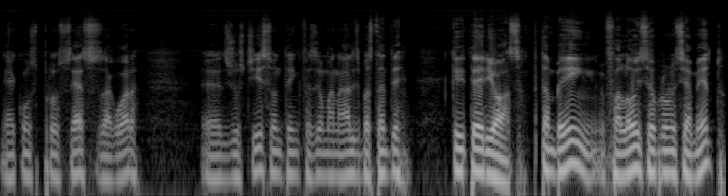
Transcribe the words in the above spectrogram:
né, com os processos agora é, de justiça, onde tem que fazer uma análise bastante criteriosa. Também falou em seu pronunciamento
